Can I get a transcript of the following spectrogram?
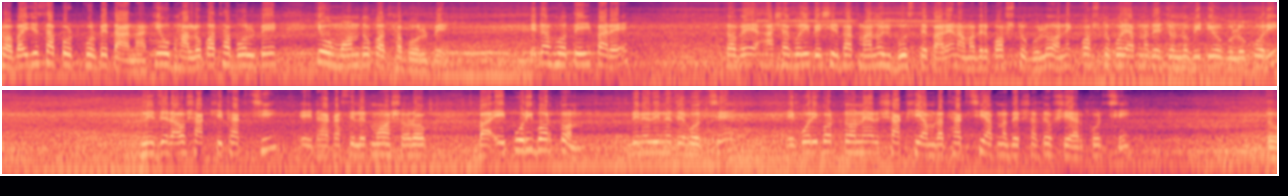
সবাই যে সাপোর্ট করবে তা না। কেউ ভালো কথা বলবে, কেউ মন্দ কথা বলবে। এটা হতেই পারে, তবে আশা করি বেশিরভাগ মানুষ বুঝতে পারেন আমাদের কষ্টগুলো। অনেক কষ্ট করে আপনাদের জন্য ভিডিওগুলো করি। নিজেরাও সাক্ষী থাকছি, এই ঢাকা সিলেট মহাসড়ক বা এই পরিবর্তন, দিনে দিনে যে হচ্ছে, এই পরিবর্তনের সাক্ষী আমরা থাকছি, আপনাদের সাথেও শেয়ার করছি। তো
